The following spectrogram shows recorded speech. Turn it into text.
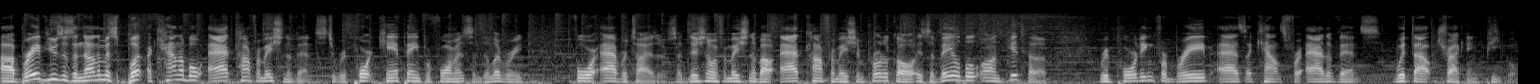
Uh, Brave uses anonymous but accountable ad confirmation events to report campaign performance and delivery for advertisers. Additional information about ad confirmation protocol is available on GitHub reporting for Brave ads accounts for ad events without tracking people.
